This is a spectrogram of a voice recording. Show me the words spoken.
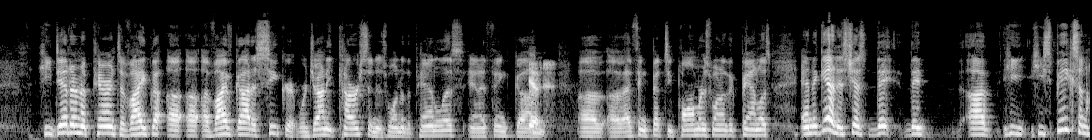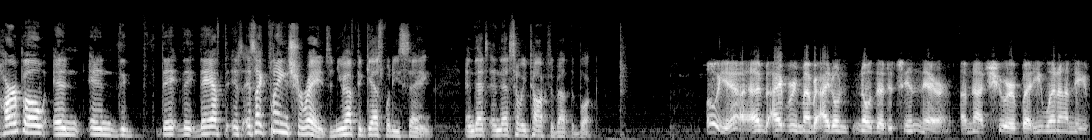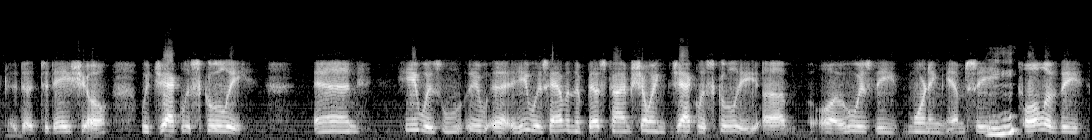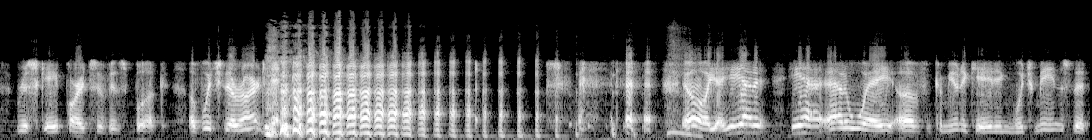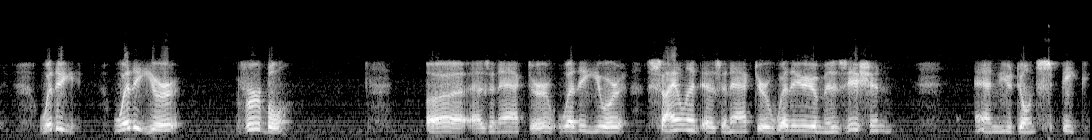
he did an appearance of I've got uh, uh, of I've Got a Secret, where Johnny Carson is one of the panelists, and I think um, Yes. uh, uh, I think Betsy Palmer is one of the panelists. And again, it's just they they uh, he he speaks in Harpo, and and the they they, they have to, it's, it's like playing charades, and you have to guess what he's saying, and that's and that's how he talks about the book. Oh yeah, I, I remember. I don't know that it's in there. I'm not sure, but he went on the, the Today Show with Jack Lescoulie, and he was uh, he was having the best time showing Jack Lescoulie, uh, who is the morning MC, all of the risque parts of his book, of which there aren't any. oh yeah, he had a, he had, had a way of communicating, which means that whether whether you're verbal uh, as an actor, whether you're silent as an actor, whether you're a musician and you don't speak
